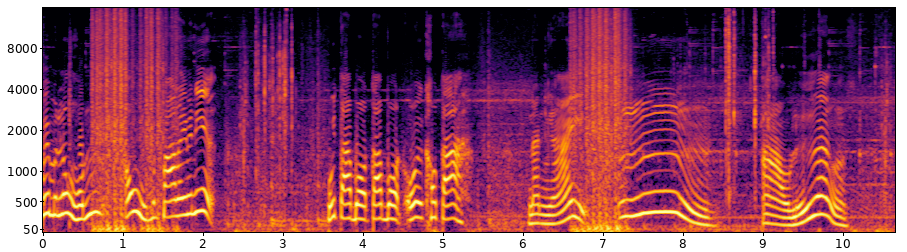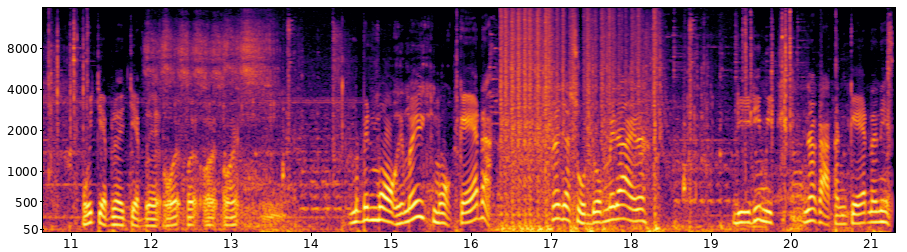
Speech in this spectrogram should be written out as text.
เฮ้ยมันล่องหนเอามันปลาอะไรมาเนี่ยโอ้ยตาบอดตาบอดโอ้ยเข้าตา นั่นไงอืมอ้าวเรื่องโอ้ยเจ็บเลยเจ็บเลยโอ้ยโอ้ยโอ้ยโอ้ยมันเป็นหมอกเห็นไหมหมอกแก๊สอะน่าจะสูดดมไม่ได้นะ ดีที่มีหน้ากากกันแก๊สนะเนี่ย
